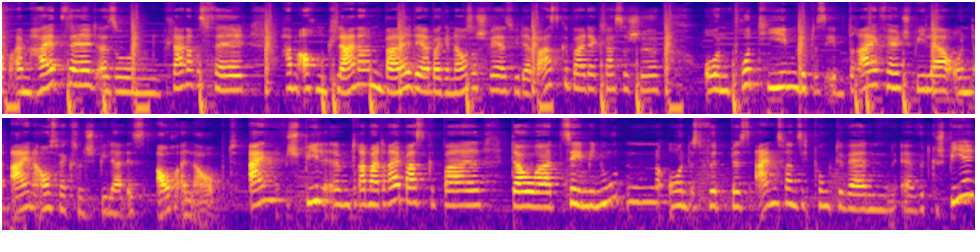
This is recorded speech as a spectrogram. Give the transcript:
auf einem Halbfeld, also ein kleineres Feld, haben auch einen kleineren Ball, der aber genauso schwer ist wie der Basketball, der klassische. Und pro Team gibt es eben drei Feldspieler und ein Auswechselspieler ist auch erlaubt. Ein Spiel im 3x3 Basketball dauert 10 Minuten und es wird bis 21 Punkte werden, äh, wird gespielt.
